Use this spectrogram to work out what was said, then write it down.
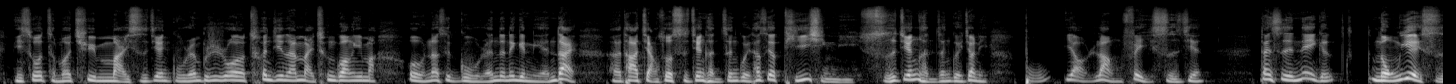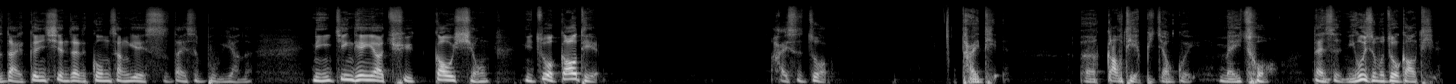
你说怎么去买时间？古人不是说寸金难买寸光阴吗？哦，那是古人的那个年代，呃，他讲说时间很珍贵，他是要提醒你时间很珍贵，叫你不要浪费时间。但是那个农业时代跟现在的工商业时代是不一样的。你今天要去高雄，你坐高铁还是坐台铁？呃，高铁比较贵，没错。但是你为什么坐高铁？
